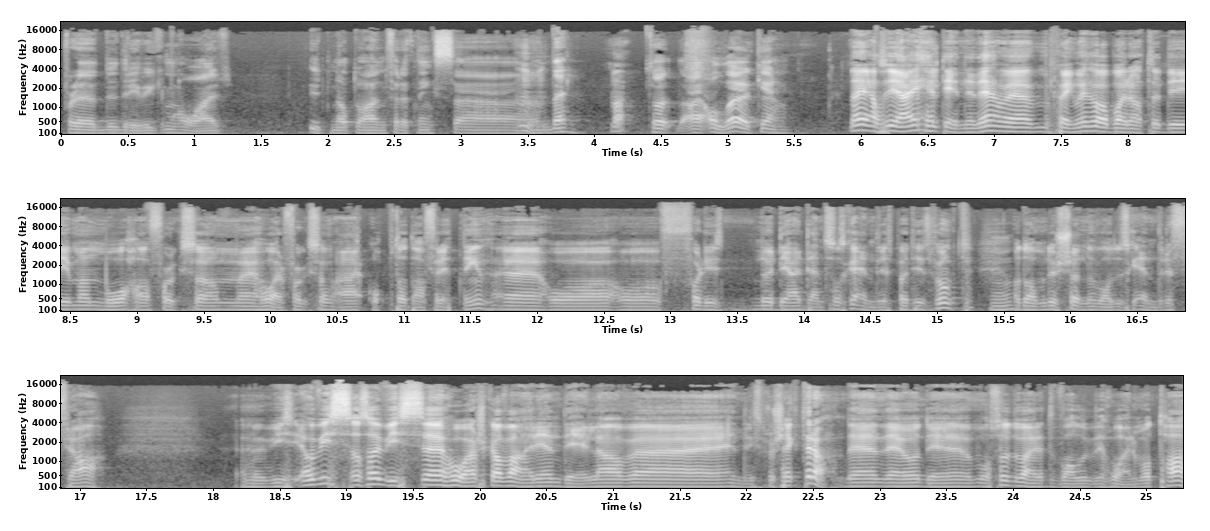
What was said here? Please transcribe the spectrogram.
For du driver ikke med HR uten at du har en forretningsdel. Mm. Så alle er jo ikke Nei, altså Jeg er helt enig i det. Poenget mitt var bare at de, man må ha folk som eh, HR-folk som er opptatt av forretningen. eh, og, og fordi når det er den som skal endres på et tidspunkt. Mm. Og da må du skjønne hva du skal endre fra. Eh, hvis, ja, hvis, altså, hvis eh, HR skal være en del av eh, endringsprosjekter, da, det, det, det må også være et valg HR må ta.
